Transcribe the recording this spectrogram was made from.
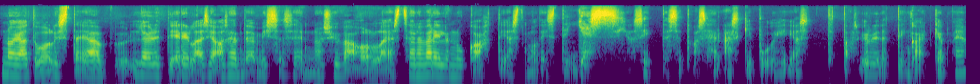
nojatuolista ja löydettiin erilaisia asentoja, missä sen olisi hyvä olla. Ja sitten se aina välillä nukahti ja sitten me oltiin sitten yes. Ja sitten se taas heräsi kipuihin ja sitten taas yritettiin kaikkemme. Ja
